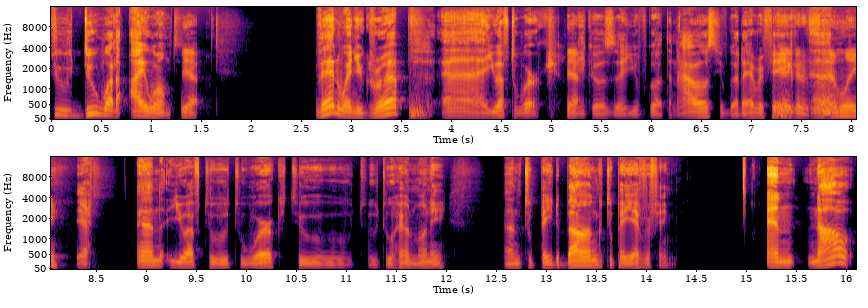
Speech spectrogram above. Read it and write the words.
to do what I want. Yeah, Then when you grow up, uh, you have to work Yeah. because uh, you've got an house, you've got everything. yeah, you got a family. and you have to to work to to to earn money and to pay the bank to pay everything and now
